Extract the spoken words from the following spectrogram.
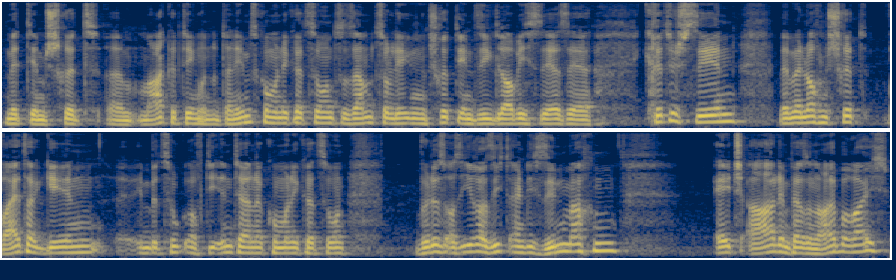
mit dem Schritt ähm, Marketing und Unternehmenskommunikation zusammenzulegen. Ein Schritt, den Sie, glaube ich, sehr, sehr kritisch sehen. Wenn wir noch einen Schritt weitergehen in Bezug auf die interne Kommunikation, würde es aus Ihrer Sicht eigentlich Sinn machen, HR, den Personalbereich,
